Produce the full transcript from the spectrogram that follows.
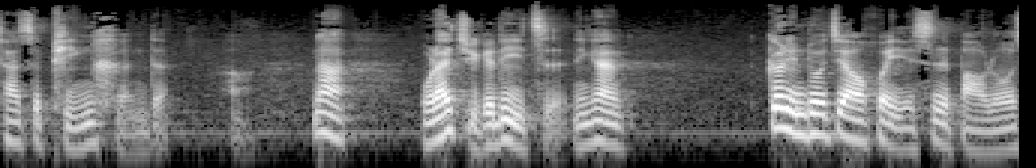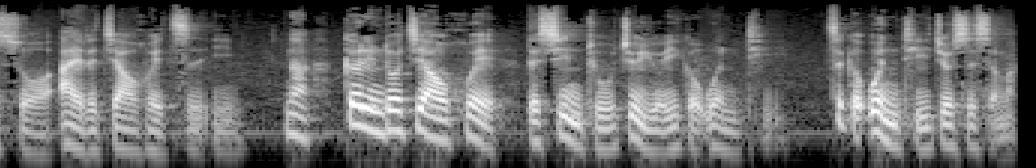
它是平衡的啊。那我来举个例子，你看哥林多教会也是保罗所爱的教会之一。那哥林多教会的信徒就有一个问题，这个问题就是什么？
